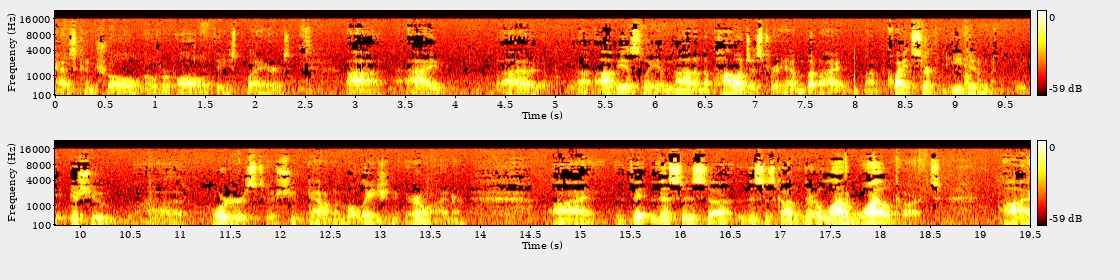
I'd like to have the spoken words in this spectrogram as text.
has control over all of these players. Uh, I uh, obviously am not an apologist for him, but I, am quite certain he didn't issue orders to shoot down a Malaysian airliner. Uh, th- this is uh, this has got there are a lot of wild cards, uh,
